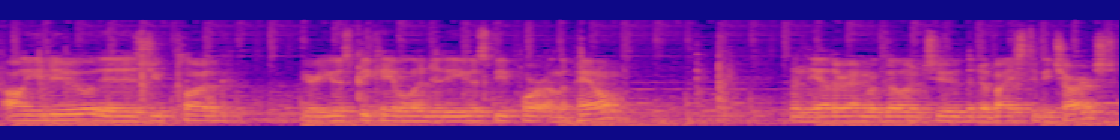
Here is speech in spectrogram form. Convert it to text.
All you do is you plug your USB cable into the USB port on the panel, and the other end will go into the device to be charged.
